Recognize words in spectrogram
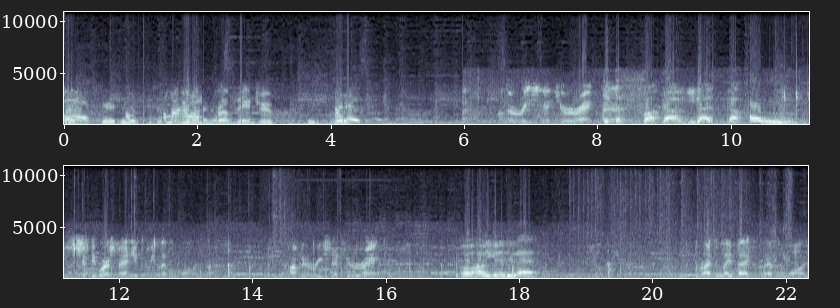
like ass. seriously, your voice is fucking annoying. Scrubs, Andrew. Dude, I. I'm gonna reset your rank, Get the fuck out. You guys got owned. Should be worse, man. You could be level one. I'm gonna reset your rank. Oh, how are you gonna do that? Right the way back to level one.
